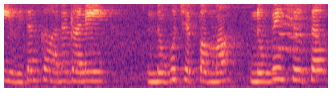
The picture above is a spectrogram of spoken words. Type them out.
ఈ విధంగా అనగానే నువ్వు చెప్పమ్మా నువ్వేం చూసావు?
